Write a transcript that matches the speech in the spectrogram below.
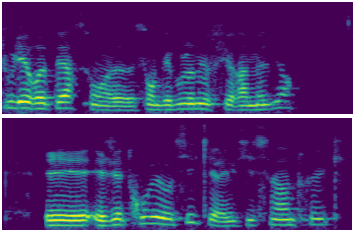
Tous les repères sont, euh, sont déboulonnés au fur et à mesure. Et, j'ai trouvé aussi qu'il réussissait un truc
